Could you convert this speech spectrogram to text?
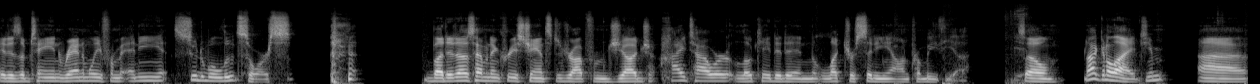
It is obtained randomly from any suitable loot source, but it does have an increased chance to drop from Judge Hightower, located in Lectra City on Promethea. Yeah. So, not gonna lie, do you, uh,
